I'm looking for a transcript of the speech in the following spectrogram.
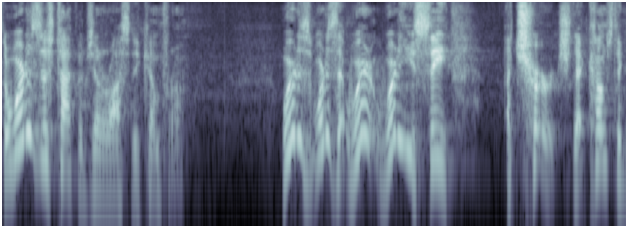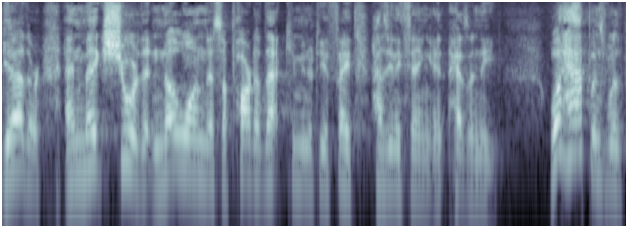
So, where does this type of generosity come from? Where does, where does that, where, where do you see a church that comes together and makes sure that no one that's a part of that community of faith has anything, has a need. What happens with,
